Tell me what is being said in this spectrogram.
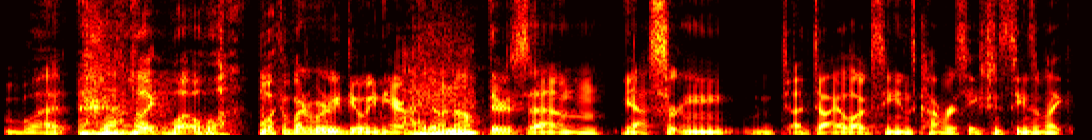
what? like what, what? What? What are we doing here? I don't know. there's um yeah certain uh, dialogue scenes conversation scenes i'm like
